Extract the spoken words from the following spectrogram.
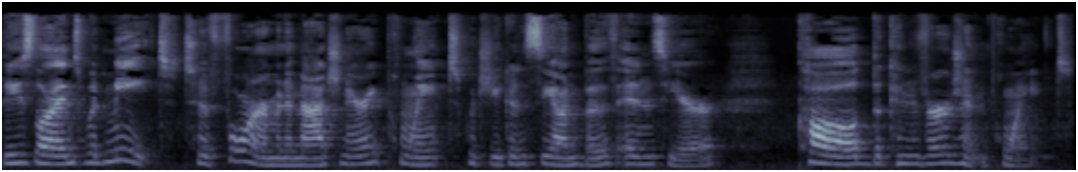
these lines would meet to form an imaginary point, which you can see on both ends here, called the convergent point.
